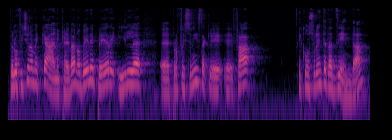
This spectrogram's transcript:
per l'officina meccanica e vanno bene per il eh, professionista che eh, fa il consulente d'azienda,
